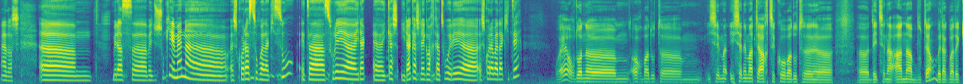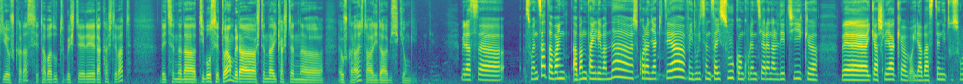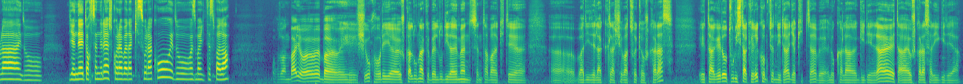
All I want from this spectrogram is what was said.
Ados. Uh, beraz, uh, behizuki hemen uh, eskorazuk badakizu, eta zure uh, irak, uh, ikas, irakasleak barkatu ere uh, eskora badakite? Ue, orduan hor uh, badut uh, izen emate hartzeko badut uh, uh, deitzena Ana Buten, berak badaki euskaraz, eta badut beste ere erakasle bat, deitzen dena Tibo Zetoen, bera hasten da ikasten uh, euskaraz, eta ari da biziki ongi. Beraz, Zuentzat, abantaile bat da, eskora diakitea, feinduritzen zaizu, konkurentziaren aldetik, be, ikasleak bo, irabazten dituzula, edo diendea etortzen dela eskora badakizulako, edo ez baita ez bada? Orduan bai, e, ba, e, siur, hori Euskaldunak beldu dira hemen, zenta badakite e, badi dela klase batzuek Euskaraz, eta gero turistak ere konten dira, jakitza, lokala gidea eta Euskaraz ari gidea.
